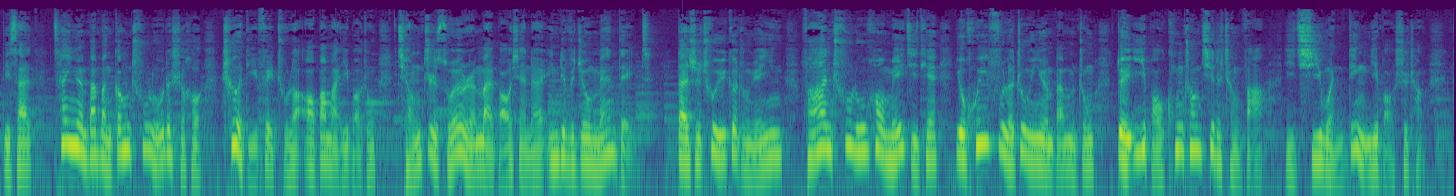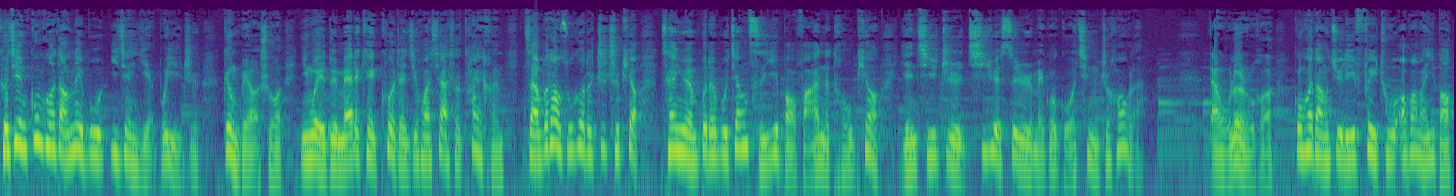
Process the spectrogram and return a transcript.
第三，参议院版本刚出炉的时候，彻底废除了奥巴马医保中强制所有人买保险的 individual mandate。但是出于各种原因，法案出炉后没几天，又恢复了众议院版本中对医保空窗期的惩罚，以期稳定医保市场。可见共和党内部意见也不一致，更不要说因为对 Medicaid 扩展计划下手太狠，攒不到足够的支持票，参议院不得不将此医保法案的投票延期至七月四日美国国庆之后了。但无论如何，共和党距离废除奥巴马医保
